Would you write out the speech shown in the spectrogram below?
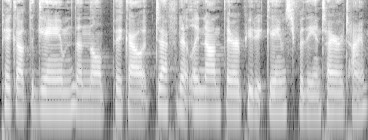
pick out the game, then they'll pick out definitely non therapeutic games for the entire time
